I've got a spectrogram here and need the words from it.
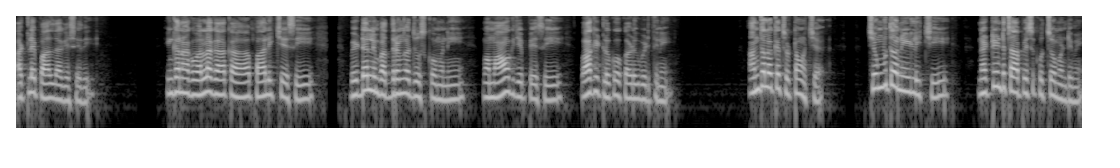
అట్లే పాలు తాగేసేది. ఇంకా నాకు వల్ల గాక పాలిచ్చేసి బిడ్డల్ని భద్రంగా చూసుకోమని మా మామకు చెప్పేసి వాకిట్లోకి ఒక అడుగు పెడితిని. అంతలోకే చుట్టం వచ్చా. చెంబుతో నీళ్ళు ఇచ్చి నట్టింట చాపేసి కూర్చోమంటిమి.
